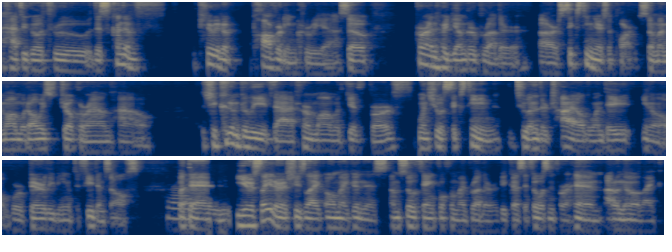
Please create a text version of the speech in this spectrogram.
had to go through this kind of period of poverty in Korea. So her and her younger brother are 16 years apart. So my mom would always joke around how she couldn't believe that her mom would give birth when she was 16 to another child when they, you know, were barely being able to feed themselves. Right. But then years later, she's like, "Oh my goodness, I'm so thankful for my brother because if it wasn't for him, I don't know, like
